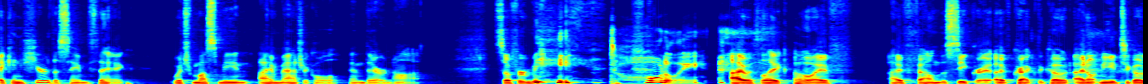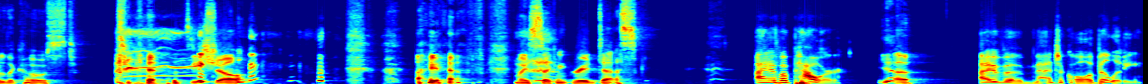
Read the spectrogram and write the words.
I can hear the same thing, which must mean I'm magical and they're not. So for me, totally I was like, oh, I've I've found the secret. I've cracked the code. I don't need to go to the coast to get a seashell. I have my second grade desk. i have a power Yeah. i have a magical ability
